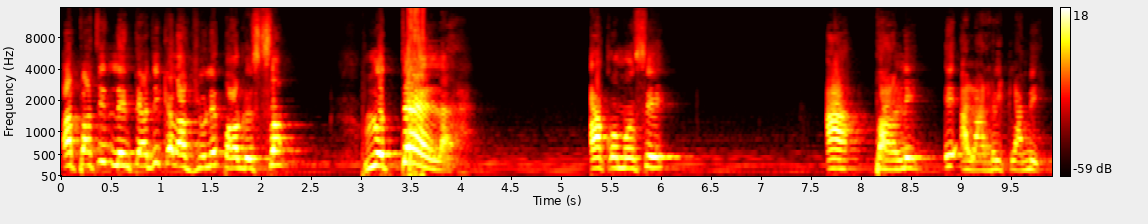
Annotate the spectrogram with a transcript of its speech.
à partir de l'interdit qu'elle a violé par le sang, l'hôtel a commencé à parler et à la réclamer.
